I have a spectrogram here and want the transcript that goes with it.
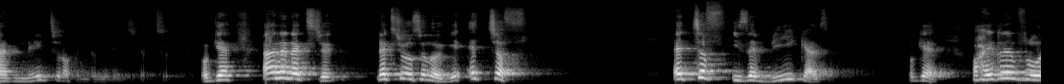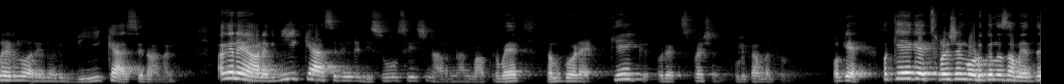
and nature of okay and next next question നോക്കി. H F H F is a weak acid okay hydrogen fluoride എന്ന് പറയുന്ന ഒരു വീക്ക് ആസിഡ് ആണ്. അങ്ങനെയാണെങ്കിൽ വീക്ക് ആസിഡിന്റെ ഡിസോസിയേഷൻ അറിഞ്ഞാൽ മാത്രമേ നമുക്ക് ഇവിടെ കേക്ക് ഒരു എക്സ്പ്രഷൻ കൊടുക്കാൻ പറ്റുള്ളൂ. ഓക്കെ അപ്പൊ കേക്ക് എക്സ്പ്രഷൻ കൊടുക്കുന്ന സമയത്ത്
